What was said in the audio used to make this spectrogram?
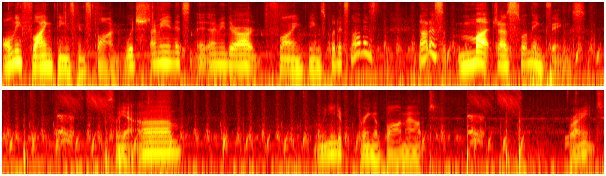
only flying things can spawn. Which, I mean, it's, I mean, there are flying things, but it's not as, not as much as swimming things. So yeah, um, we need to bring a bomb out, right?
